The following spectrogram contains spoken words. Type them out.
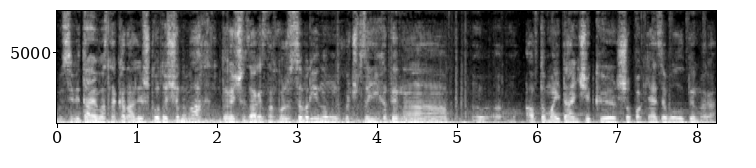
Друзі, вітаю вас на каналі Шкода Щоновах. До речі, зараз знаходжуся в Рівному. Хочу заїхати на е, автомайданчик е, Шопа князя Володимира.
